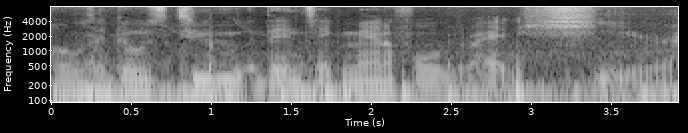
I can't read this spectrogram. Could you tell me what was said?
hose that goes to the intake manifold right here.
